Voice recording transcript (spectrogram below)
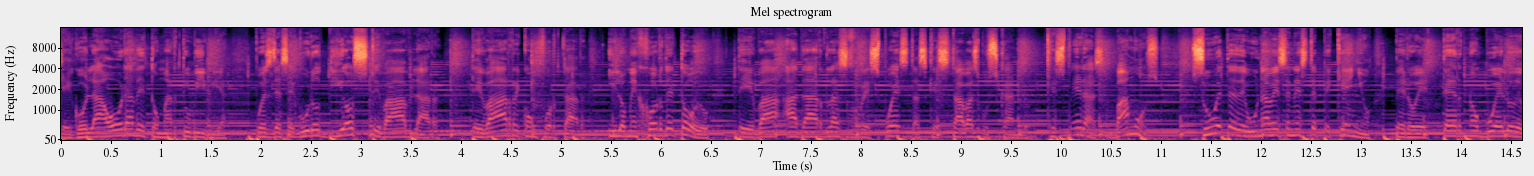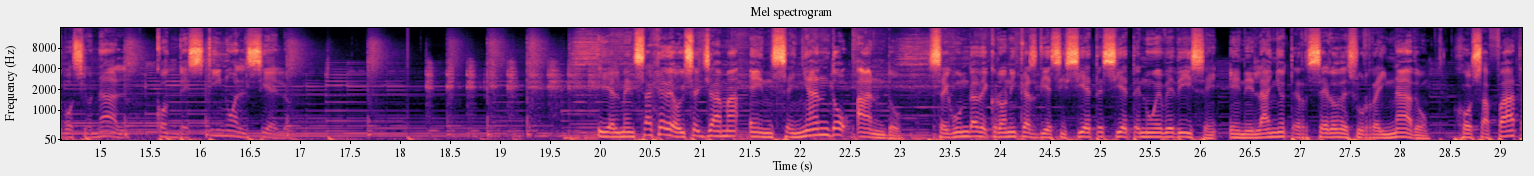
Llegó la hora de tomar tu Biblia, pues de seguro Dios te va a hablar, te va a reconfortar y lo mejor de todo, te va a dar las respuestas que estabas buscando. ¿Qué esperas? Vamos, súbete de una vez en este pequeño pero eterno vuelo devocional con destino al cielo. Y el mensaje de hoy se llama Enseñando Ando. Segunda de Crónicas 17, 7, 9 dice, en el año tercero de su reinado, Josafat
